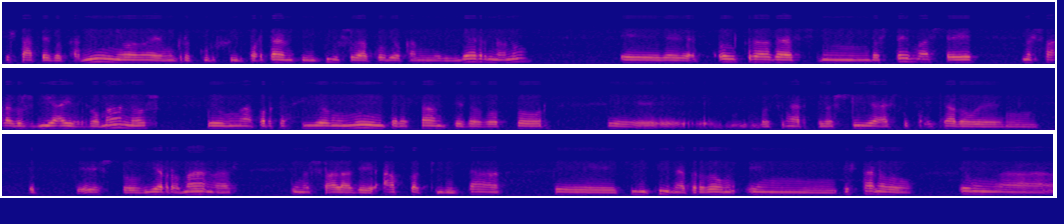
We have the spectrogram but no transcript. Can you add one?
está a do camiño, é un recurso importante, incluso de apoio ao camiño de inverno, non? Eh, outra das, mm, dos temas é, eh, nos fala dos viais romanos, é unha aportación moi interesante do doutor eh, pues, en arqueoloxía especializado en esto, vías romanas, unha sala de Aqua Quinta, eh, Quintina, perdón, en, que está no, é unha,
